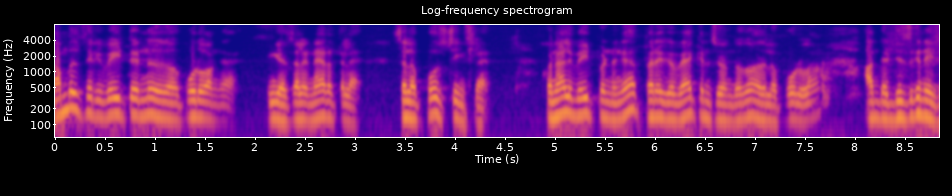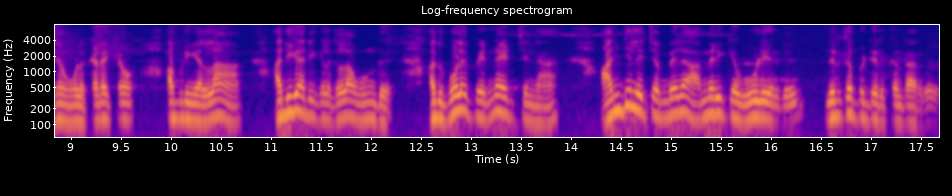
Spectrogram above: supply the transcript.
கம்பல்சரி வெயிட்டுன்னு போடுவாங்க இங்கே சில நேரத்தில் சில போஸ்டிங்ஸில் கொஞ்ச நாள் வெயிட் பண்ணுங்கள் பிறகு வேக்கன்சி வந்ததும் அதில் போடலாம். அந்த டிசிக்னேஷன் உங்களுக்கு கிடைக்கும் அப்படிங்கெல்லாம் அதிகாரிகளுக்கெல்லாம் உண்டு. அதுபோல் இப்போ என்ன ஆயிடுச்சுன்னா அஞ்சு லட்சம் பேர் அமெரிக்க ஊழியர்கள் நிறுத்தப்பட்டு இருக்கின்றார்கள்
